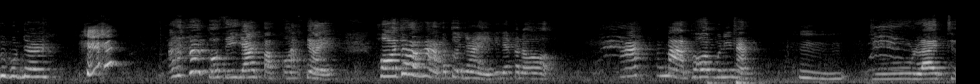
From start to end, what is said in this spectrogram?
ตัวพวกใหญ่อะตัวสีย่านปรับกดใหญ่ พอเจะหามาตัวใหญ่นี่นะกระโดดฮะมันหมานโทษมันนี่นะอืม You like to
